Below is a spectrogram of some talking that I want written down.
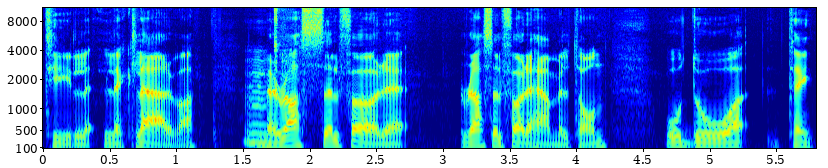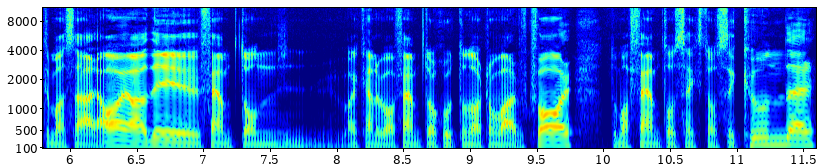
till Leclerc va? Mm. med Russell före, Russell före Hamilton. Och då tänkte man så här, ja, ja det är 15, vad kan det vara, 15, 17, 18 varv kvar. De har 15, 16 sekunder.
